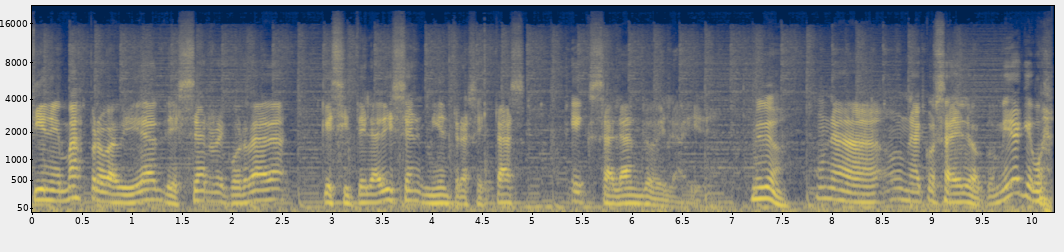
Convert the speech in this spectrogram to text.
tiene más probabilidad de ser recordada que si te la dicen mientras estás exhalando el aire. Mirá. Una, una cosa de loco. Mira que bueno,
